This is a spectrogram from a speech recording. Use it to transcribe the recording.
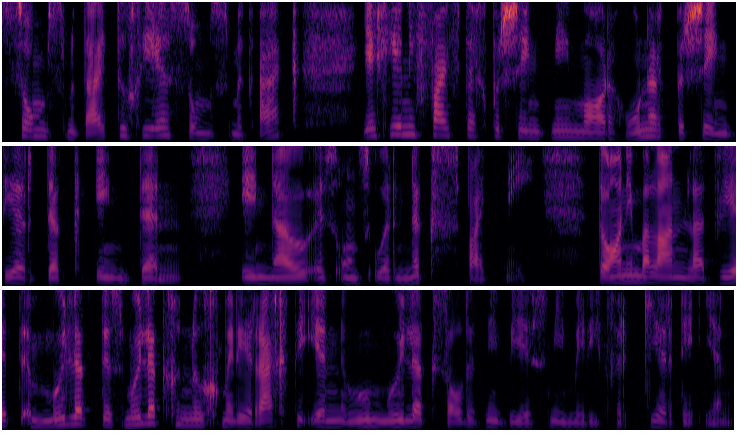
Soms moet hy toegee, soms moet ek. Jy gee nie 50% nie, maar 100% deur dik en dun. En nou is ons oor niks spyt nie. Dani Malan laat weet, moeilik, dis moeilik genoeg met die regte een, hoe moeilik sal dit nie wees nie met die verkeerde een.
